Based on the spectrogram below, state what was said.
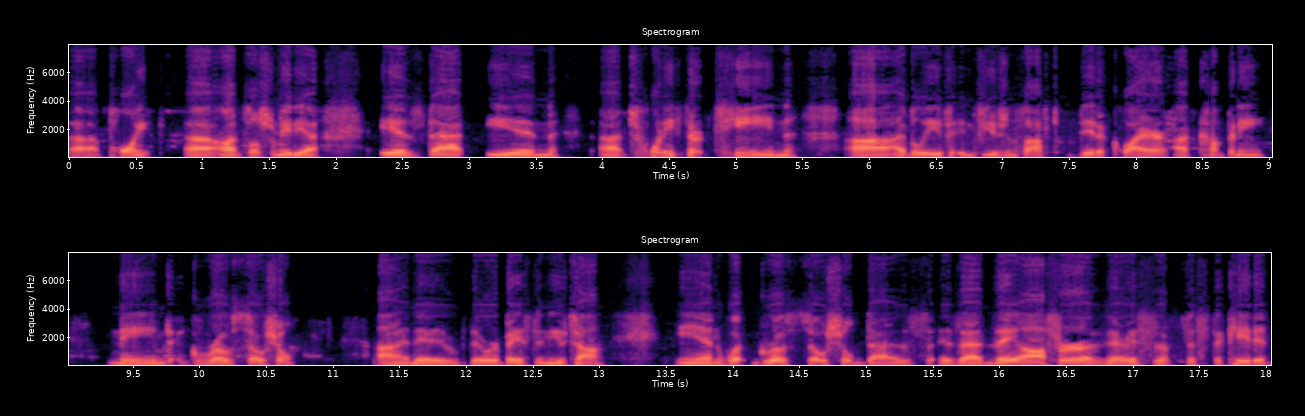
uh, point uh, on social media is that in uh, 2013, uh, I believe Infusionsoft did acquire a company named GroSocial. They, they were based in Utah. And what GroSocial does is that they offer a very sophisticated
